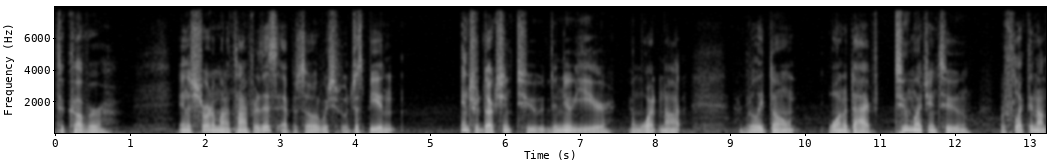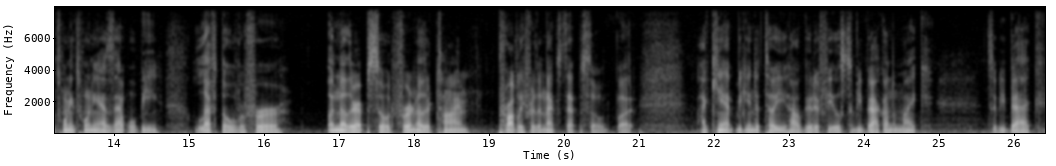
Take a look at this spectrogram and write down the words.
to cover in a short amount of time for this episode, which will just be an introduction to the new year and whatnot. I really don't want to dive too much into reflecting on 2020 as that will be left over for another episode for another time, probably for the next episode. But I can't begin to tell you how good it feels to be back on the mic, to be back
